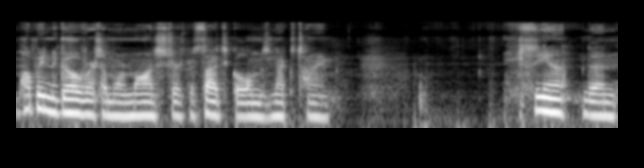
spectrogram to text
I'm hoping to go over some more monsters besides golems next time. See ya then.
